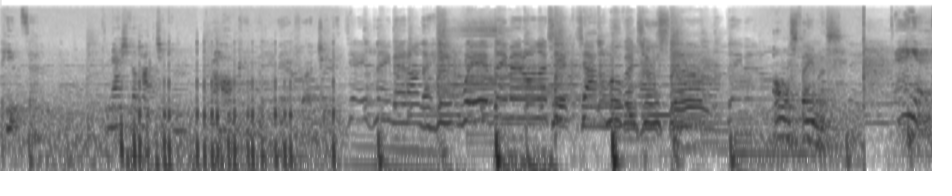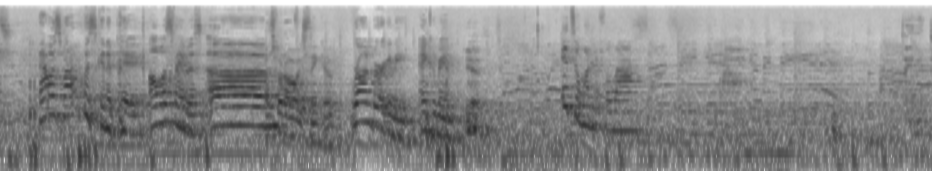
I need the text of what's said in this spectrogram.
Pizza. Nashville hot chicken. Good. Yeah, fried chicken. Blame it on the heat wave, blame it on the tick-tock moving too slow. Blame it on Almost famous. Dang it. That was what I was gonna pick. Almost famous. That's Um, what I always think of. Ron Burgundy, Anchorman. Yes. It's a wonderful life. Dang it.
